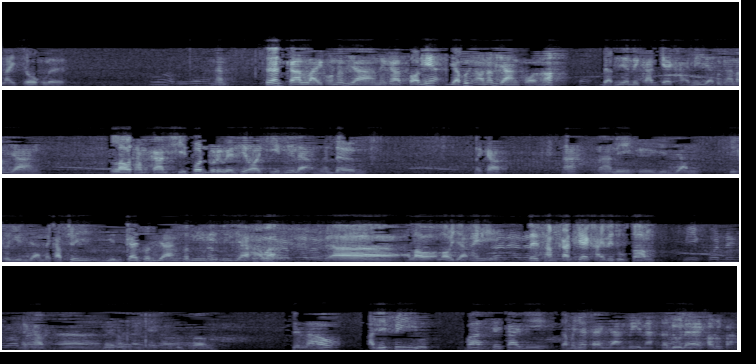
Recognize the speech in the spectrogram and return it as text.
ไหลโจกเลยนั้น ฉะนั้นการไหลของน้ำยางนะครับ ตอนเนี้ยอย่าเพิ่งเอาน้ำยางก่อนเนาะแบบนี้ในการแก้ไขนี้อย่าเพิ่งเอาน้ำยาง เราทำการฉีดพ่นบริเวณที่รอยขีดนี่แหละเหมือนเดิมนะครับอะอ่านี่คือยืนยันที่เขายืนยันนะครับ ช่วยยืนใกล้ต้นยางต้นนี้นิดนึงอย่าหาว่าอ่าเราเราอยากให้ได้ทำการแก้ไขได้ถูกต้องมีคนหนึ่งว่านะครับอ่าได้ทำการแก้ไขถูกต้อง เสร็จแล้ว อันนี้พี่อยู่บ้านใกล้ๆนี้ แต่ไม่ใช่แปลงยางพี่นะแต่ดูแลให้เขาหรือเปล่า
